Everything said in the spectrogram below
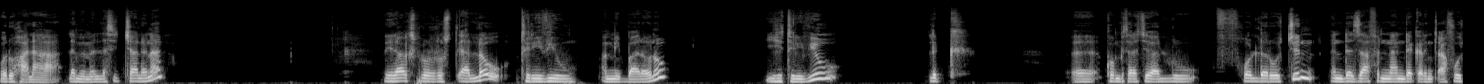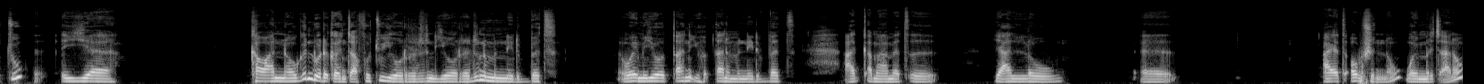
ወደ ኋላ ለመመለስ ይቻለናል። ሌላው explorer ውስጥ ያለው tree view የሚባለው ነው። ይህ tree view ልክ ኮምፒውተራችን ያሉ folder ኦችን እንደ ዛፍና እንደ ቅርንጫፎቹ እየ ከዋናው ግንድ ወደ ቅርንጫፎቹ እየወረድን እየወረድን የምንሄድበት ወይም እየወጣን እየወጣን የምንሄድበት አቀማመጥ ያለው አይነት option ነው ወይም ምርጫ ነው።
